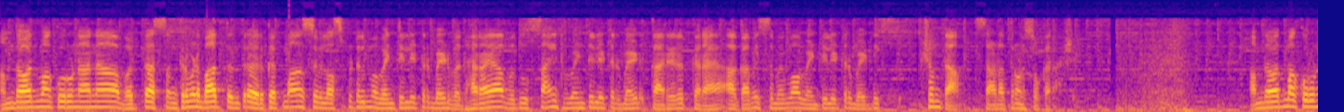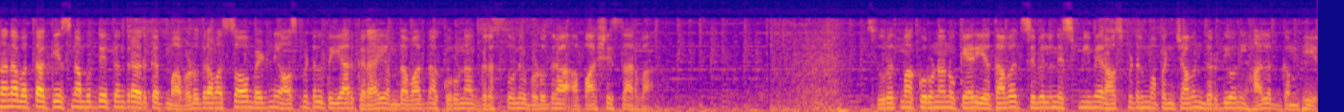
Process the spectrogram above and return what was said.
અમદાવાદમાં કોરોનાના વધતા સંક્રમણ બાદ તંત્ર હરકતમાં સિવિલ હોસ્પિટલમાં વેન્ટિલેટર બેડ વધારાયા. વધુ સાઠ વેન્ટિલેટર બેડ કાર્યરત કરાયા. આગામી સમયમાં વેન્ટિલેટર બેડની ક્ષમતા સાડા ત્રણસો કરાશે. અમદાવાદમાં કોરોનાના વધતા કેસના મુદ્દે તંત્ર હરકતમાં. વડોદરામાં સો બેડની હોસ્પિટલ તૈયાર કરાઈ. અમદાવાદના કોરોનાગ્રસ્તોને વડોદરા અપાશે સારવાર. સુરતમાં કોરોનાનો કેર યથાવત. સિવિલ અને સ્મીમેર હોસ્પિટલમાં પંચાવન દર્દીઓની હાલત ગંભીર.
